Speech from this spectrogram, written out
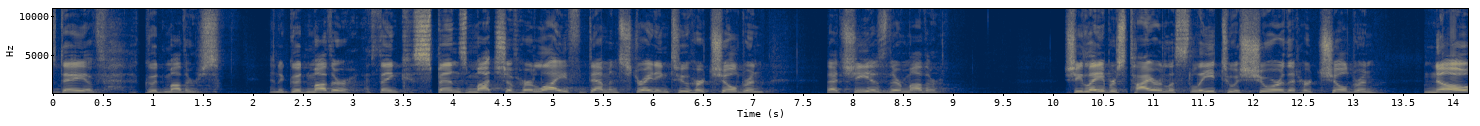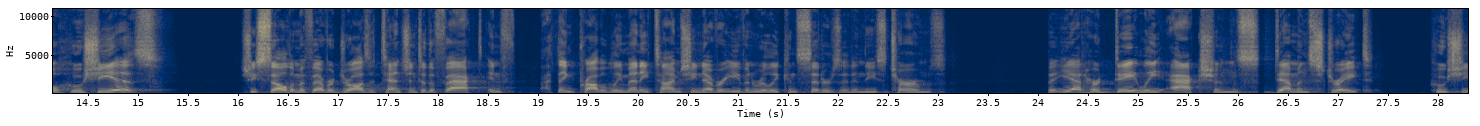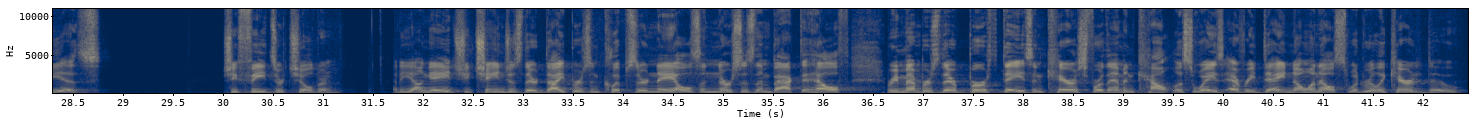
Day of Good Mothers. And a good mother, I think, spends much of her life demonstrating to her children that she is their mother. She labors tirelessly to assure that her children know who she is. She seldom, if ever, draws attention to the fact, in, I think probably many times she never even really considers it in these terms. But yet her daily actions demonstrate who she is. She feeds her children. At a young age, she changes their diapers and clips their nails and nurses them back to health, remembers their birthdays and cares for them in countless ways every day no one else would really care to do.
